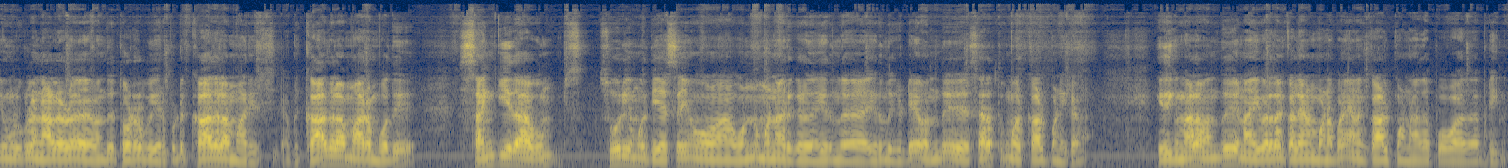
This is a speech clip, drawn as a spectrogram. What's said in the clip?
இவங்களுக்குள்ள நாளோட வந்து தொடர்பு ஏற்பட்டு காதலாக மாறிடுச்சு. அப்படி காதலாக மாறும்போது சங்கீதாவும் சூரியமூர்த்தி எஸ்ஐயும் ஒன்று மண்ணா இருக்கிற இருந்த இருந்துக்கிட்டே வந்து சரத்குமார் கால் பண்ணிட்டாங்க இதுக்கு மேலே வந்து நான் இவரை தான் கல்யாணம் பண்ண போகிறேன் எனக்கு கால் பண்ணாத போகாத அப்படின்னு.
